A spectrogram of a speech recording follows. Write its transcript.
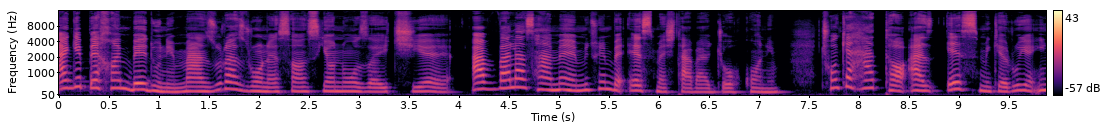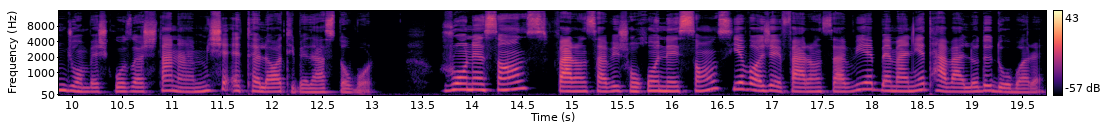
اگه بخوایم بدونیم منظور از رونسانس یا نوزایی چیه اول از همه می‌تونیم به اسمش توجه کنیم. چون که حتی از اسمی که روی این جنبش گذاشتنم میشه اطلاعاتی به دست آورد. رونسانس فرانسویش رونسانس یه واژه فرانسویه به معنی تولد دوباره.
